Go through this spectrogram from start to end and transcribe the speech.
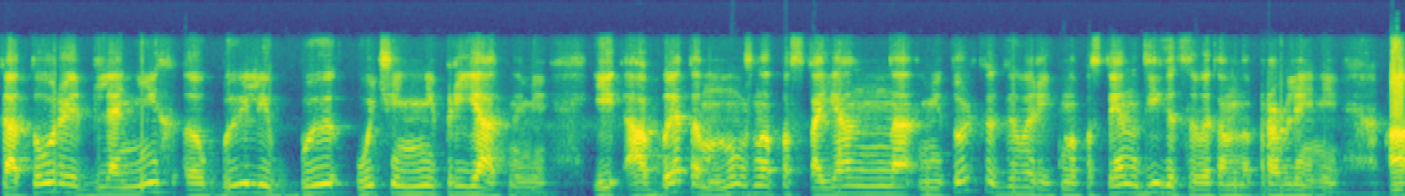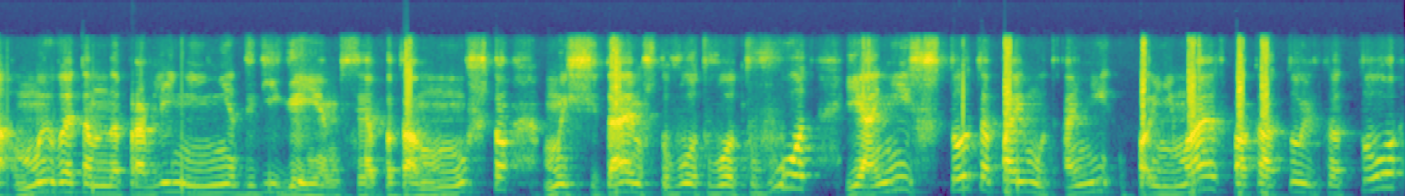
которые для них э, были бы очень неприятными. И об этом нужно постоянно не только говорить, но постоянно двигаться в этом направлении. А мы в этом направлении не двигаемся, потому что мы считаем, что вот-вот-вот, и они что-то поймут. Они понимают пока только то,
